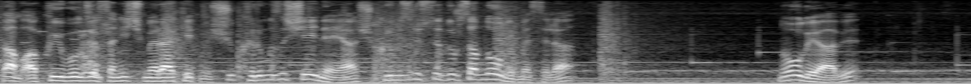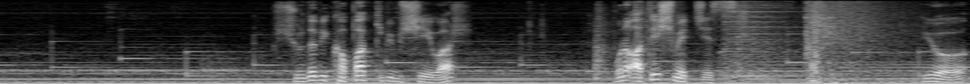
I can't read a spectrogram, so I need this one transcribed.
Tamam Aku'yu bulacağız sen hiç merak etme. Şu kırmızı şey ne ya? Şu kırmızının üstüne dursam ne olur mesela? Ne oluyor abi? Şurada bir kapak gibi bir şey var. Bunu ateş mi edeceğiz? Yo.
